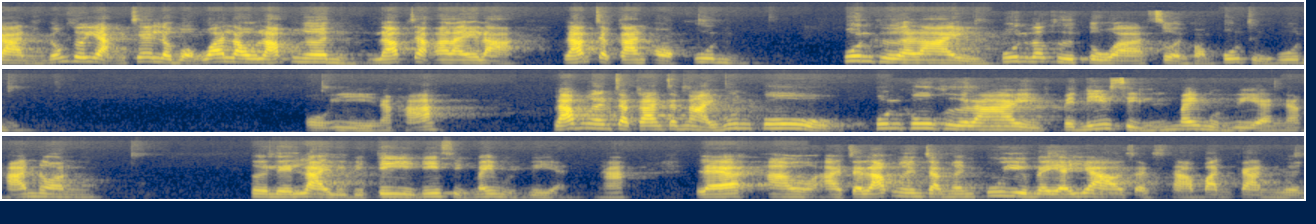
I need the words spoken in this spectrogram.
กันยกตัวอย่างเช่นเราบอกว่าเรารับเงินรับจากอะไรล่ะ รับจากการออกหุ้น หุ้นคืออะไร หุ้นก็คือตัวส่วนของผู้ถือหุ้น OE นะคะ รับเงินจากการจำหน่ายหุ้นกู้ หุ้นกู้คืออะไร เป็นหนี้สินไม่หมุนเวียนนะคะ non current liability หนี้สินไม่หมุนเวียนนะ และเอาอาจจะรับเงินจากเงินกู้ยืมระยะยาวจากสถาบันการเงิน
